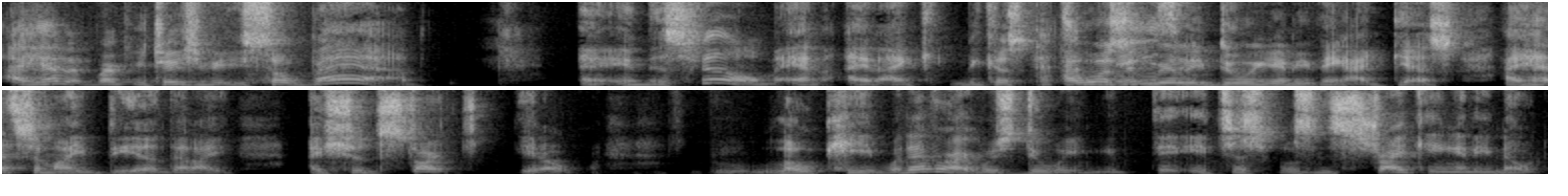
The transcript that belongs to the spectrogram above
I had a reputation for being so bad in this film, and and I because That's I wasn't amazing. really doing anything. I guess I had some idea that I I should start, you know, low key, whatever I was doing. It, it just wasn't striking any note.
